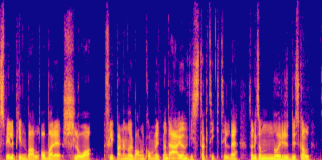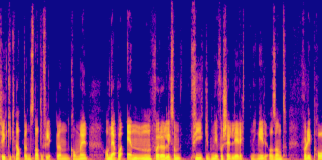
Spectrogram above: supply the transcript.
spille pinball og bare slå flipperne når ballen kommer, men det er jo en viss taktikk til det. Så liksom når du skal trykke knappen sånn at flippen kommer. Om det er på enden for å liksom fyke den i forskjellige retninger og sånt. Fordi på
